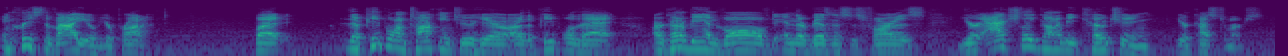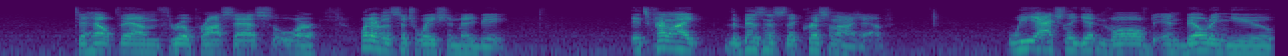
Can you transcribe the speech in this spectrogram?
increase the value of your product. But the people I'm talking to here are the people that are going to be involved in their business as far as you're actually going to be coaching your customers to help them through a process or whatever the situation may be. It's kind of like the business that Chris and I have. We actually get involved in building you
